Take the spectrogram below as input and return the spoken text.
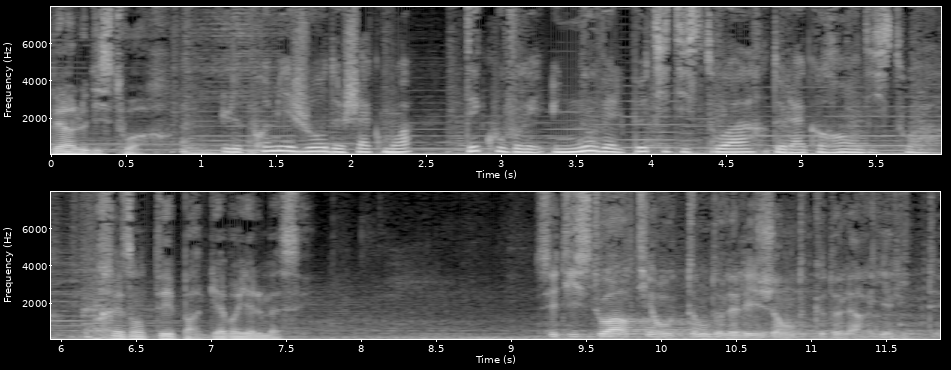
Perle d'histoire. Le premier jour de chaque mois, découvrez une nouvelle petite histoire de la grande histoire. Présenté par Gabriel Massé. Cette histoire tient autant de la légende que de la réalité.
